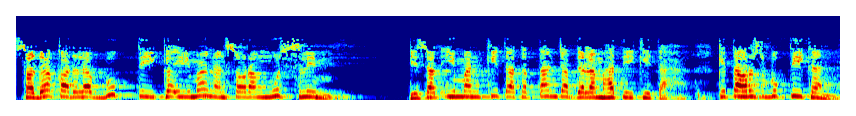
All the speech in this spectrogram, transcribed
Sedekah adalah bukti keimanan seorang muslim. Di saat iman kita tertancap dalam hati kita, kita harus buktikan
